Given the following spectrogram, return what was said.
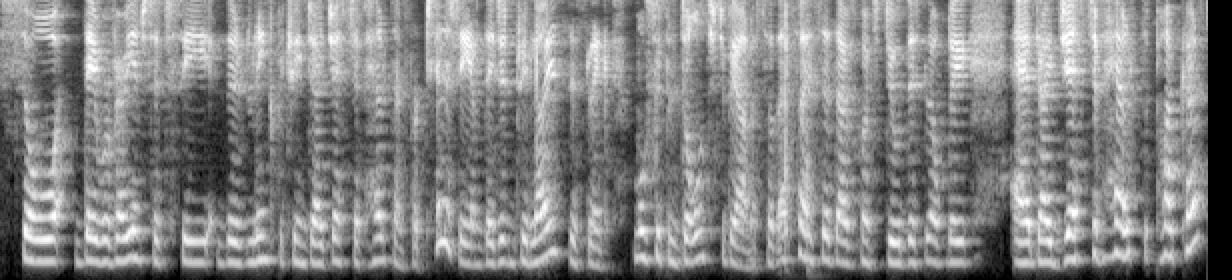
So they were very interested to see the link between digestive health and fertility, and they didn't realize this link. Most people don't, to be honest. So that's why I said I was going to do this lovely uh, digestive health podcast.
